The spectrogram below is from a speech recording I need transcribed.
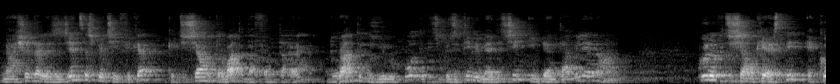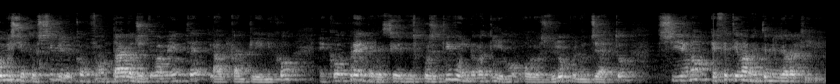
nasce dall'esigenza specifica che ci siamo trovati ad affrontare durante lo sviluppo dei dispositivi medici impiantabili e non. Quello che ci siamo chiesti è come sia possibile confrontare oggettivamente l'outcome clinico e comprendere se il dispositivo innovativo o lo sviluppo in oggetto siano effettivamente migliorativi.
